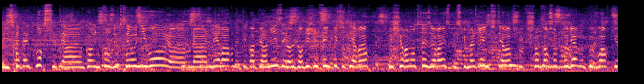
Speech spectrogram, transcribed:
une très belle course. C'était encore une course de très haut niveau euh, où l'erreur n'était pas permise et aujourd'hui j'ai fait une petite erreur. Mais je suis vraiment très heureuse parce que malgré une petite erreur, je suis, encore sur le podium. On peut voir que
